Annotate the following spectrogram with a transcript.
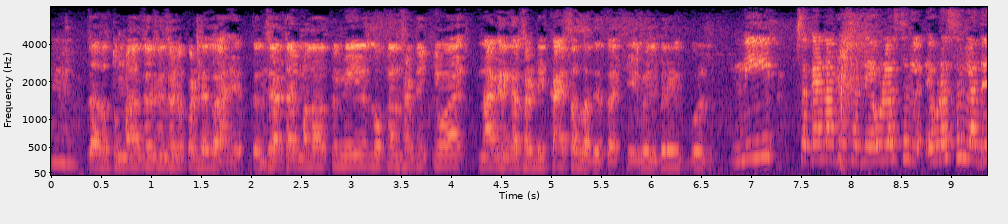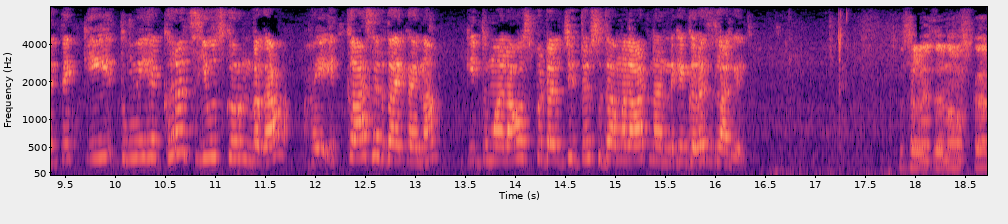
हम्म. जर आता तुम्हाला जर रिझल्ट पडलेला आहे तर ज्या टायमाला तुम्ही लोकांसाठी किंवा नागरिकांसाठी काय सल्ला देता की वेलबेरी गोल्ड मी सगळ्या नागरिकांसाठी एवढा सल्ला एवढा सल्ला देते की तुम्ही हे खरंच युज करून बघा. हे इतकं असरदायक आहे ना की तुम्हाला हॉस्पिटलची तर सुद्धा मला वाटणार नाही की गरज लागेल. सगळ्यांचा नमस्कार.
